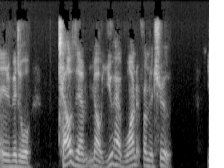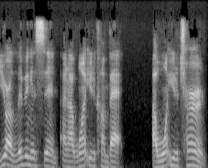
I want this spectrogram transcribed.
an individual Tell them, no, you have wandered from the truth. You are living in sin, and I want you to come back. I want you to turn.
